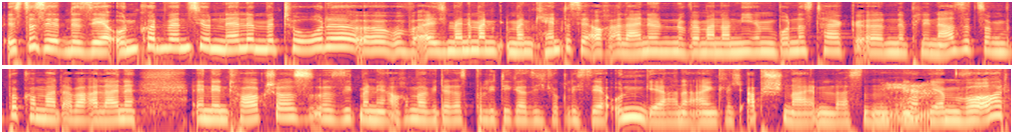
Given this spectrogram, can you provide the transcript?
Ist das jetzt eine sehr unkonventionelle Methode? Äh, ich meine, man, man kennt es ja auch alleine, wenn man noch nie im Bundestag äh, eine Plenarsitzung mitbekommen hat, aber alleine in den Talkshows sieht man ja auch immer wieder, dass Politiker sich wirklich sehr ungern eigentlich abschneiden lassen ja. in ihrem Wort.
